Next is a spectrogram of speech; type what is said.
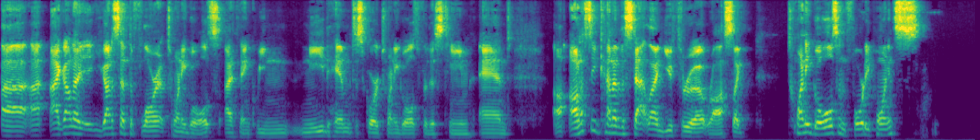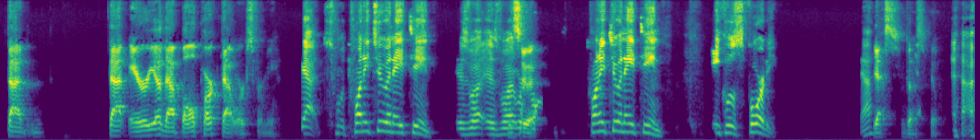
Uh, I, I, gotta you gotta set the floor at 20 goals. I think we need him to score 20 goals for this team. And uh, honestly, kind of the stat line you threw out, Ross, like 20 goals and 40 points. That that area, that ballpark, that works for me. Yeah, 22 and 18 is what is what Let's we're 22 and 18 equals 40. Yeah. Yes, it does. Yeah.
